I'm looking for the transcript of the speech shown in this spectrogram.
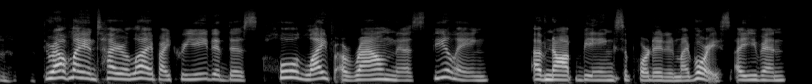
Mm-hmm. Throughout my entire life, I created this whole life around this feeling of not being supported in my voice. I even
